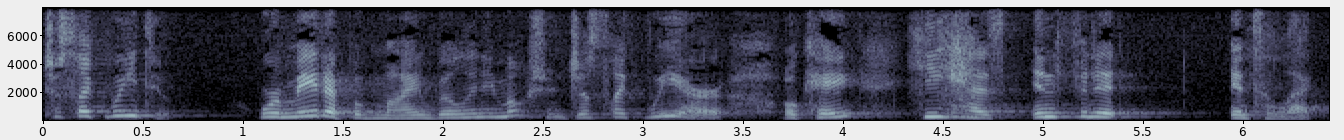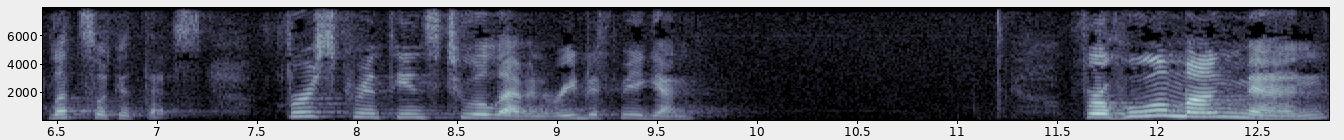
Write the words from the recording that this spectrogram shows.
Just like we do. We're made up of mind, will, and emotion, just like we are. Okay? He has infinite intellect. Let's look at this. 1 Corinthians 2:11. Read with me again. For who among men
